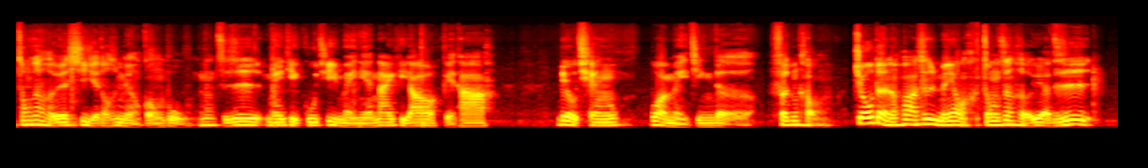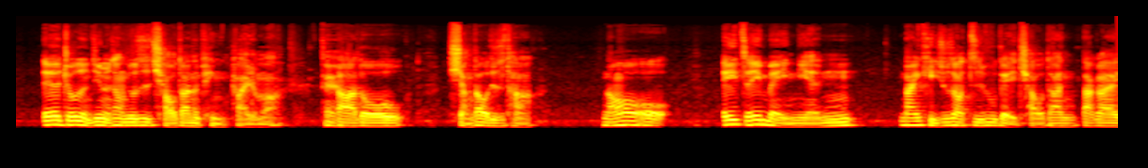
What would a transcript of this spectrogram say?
终身合约细节都是没有公布，那只是媒体估计每年 Nike 要给他六千万美金的分红。Jordan 的话是没有终身合约啊，只是 Air Jordan 基本上就是乔丹的品牌了嘛，大家都想到就是他。然后，AJ 每年 Nike 就是要支付给乔丹大概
